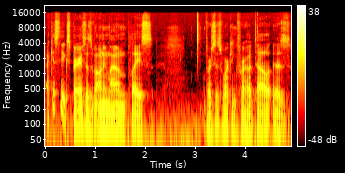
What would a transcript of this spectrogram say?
I guess the experiences of owning my own place versus working for a hotel is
